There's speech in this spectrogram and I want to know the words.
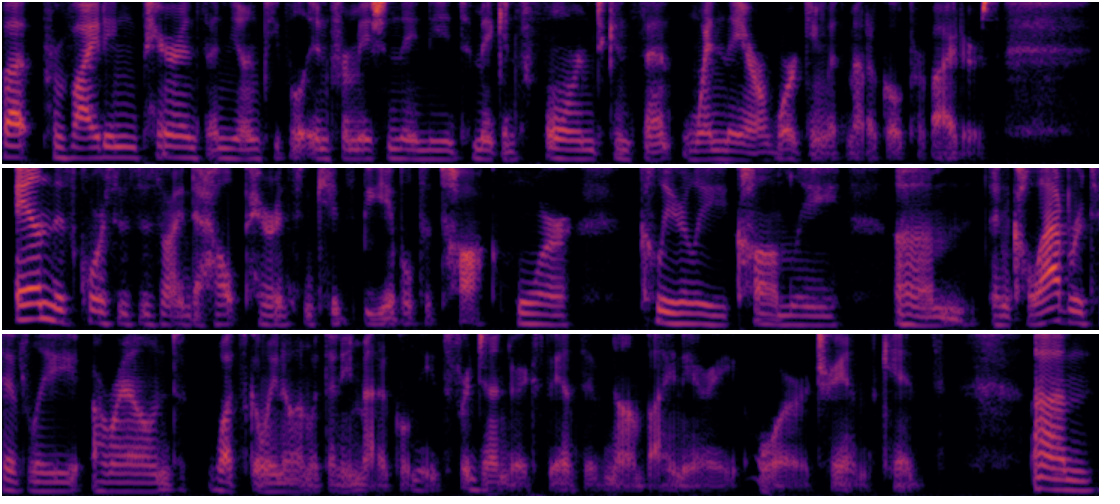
but providing parents and young people information they need to make informed consent when they are working with medical providers. And this course is designed to help parents and kids be able to talk more clearly, calmly, um, and collaboratively around what's going on with any medical needs for gender expansive, non binary, or trans kids. Um,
